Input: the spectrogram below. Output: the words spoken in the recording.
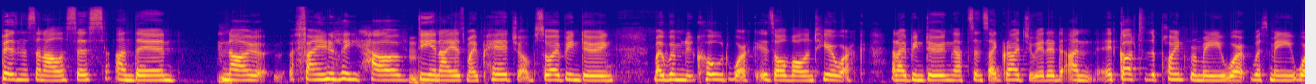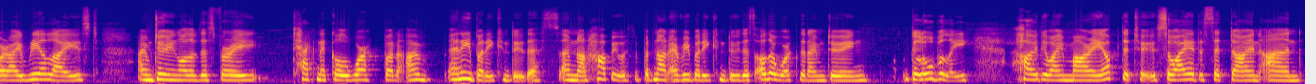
business analysis, and then mm. now finally have hmm. D&I as my paid job. So I've been doing my Women Who Code work is all volunteer work, and I've been doing that since I graduated. And it got to the point where me where with me where I realized I'm doing all of this very technical work, but I'm anybody can do this. I'm not happy with it, but not everybody can do this other work that I'm doing globally. How do I marry up the two? So I had to sit down and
